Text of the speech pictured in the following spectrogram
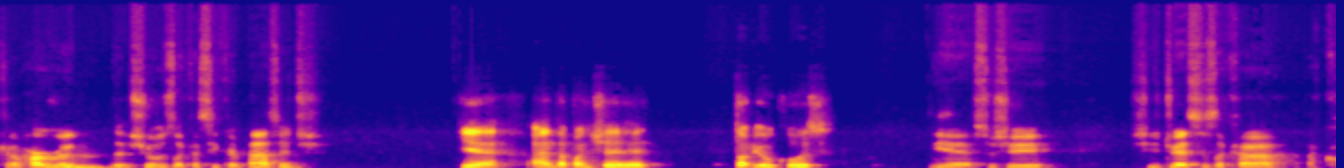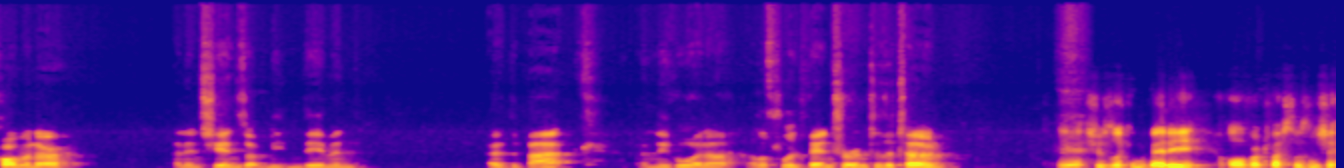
kind of her room that shows like a secret passage. Yeah, and a bunch of dirty old clothes. Yeah, so she she dresses like a, a commoner and then she ends up meeting Daemon out the back and they go on a, a little adventure into the town. Yeah, she was looking very Oliver Twist, wasn't she?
